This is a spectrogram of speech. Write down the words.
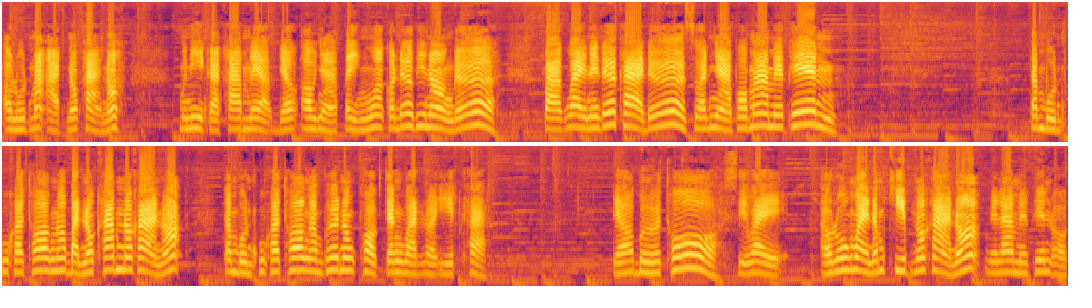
เอารถมาอัดเนาะค่ะเนาะมื้อนี้กะคำแล้ว เดี๋ยวเอาหญ้าไปงัวก่อนเด้อพี่น้องเด้อฝากไว้ในเด้อค่ะ เด้อสวนหญ้าพ่อมาแม่เพ่นตำบลภูเขาทองเนาะบ้านนอกค่ำเนาะค่ะเนาะตำบลภูเขาทองอำเภอหนองพอกจังหวัดร้อยเอ็ดค่ะ เดี๋ยวเบอร์โทรสิไว้ เอาลงไว้น้ำคลิปเนาะค่ะเนาะเวลาแม่เพ่นออก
